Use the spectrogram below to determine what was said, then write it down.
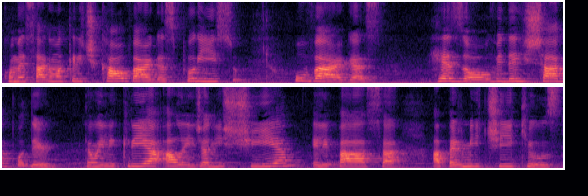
Começaram a criticar o Vargas por isso. O Vargas resolve deixar o poder. Então ele cria a lei de anistia, ele passa a permitir que os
